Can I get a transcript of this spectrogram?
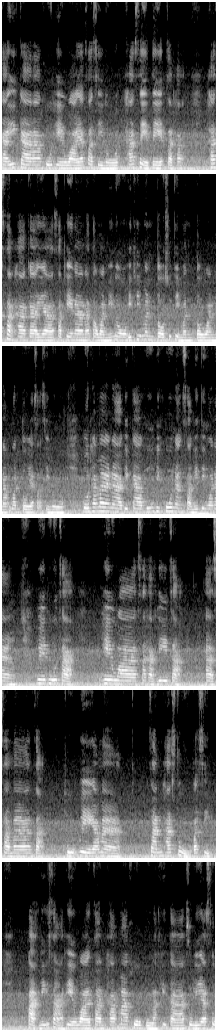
กายิกาภูเทวายสัสิโนทัสเสเตจัท ทัสสะทากายาสพเพนานะตวันนิโน อิทิมันโตชุติมันโตวันนะวันโตยสสสิโนโมทมานาภิกามุงพิคู่นางสามิติงวนังเวทูจะเทวาสหรีจะอาสามาจะทุเวยมา จันทสูปสิปะนิสาเทวาจันทมาคูปุลคิตา สุริยสู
